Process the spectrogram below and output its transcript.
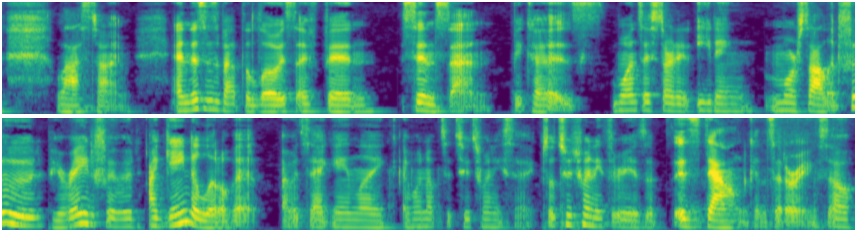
last time. And this is about the lowest I've been since then because once I started eating more solid food, pureed food, I gained a little bit. I would say I gained like I went up to 226. So 223 is a is down considering. So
